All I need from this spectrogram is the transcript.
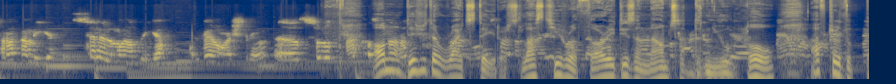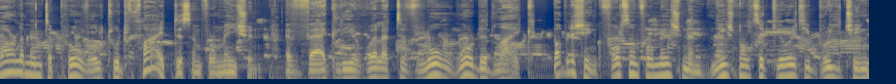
آه، رقميه السنه الماضيه 2020 آه، السلطات On أصدرت digital rights status, last year authorities announced the new law after the parliament approval to fight disinformation. A vaguely relative law worded like publishing false information and national security breaching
